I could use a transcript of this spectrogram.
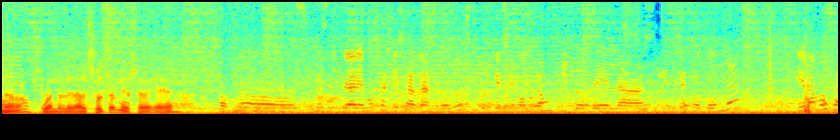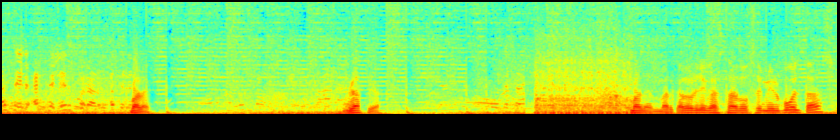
No, no, cuando le da el sol también se ve, ¿eh? Nos, nos esperaremos a que salgan todos porque se monta un pito de la siguiente rotonda y vamos a hacer acelerar para acelerar. Vale. Gracias. Vale, el marcador llega hasta 12.000 vueltas.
